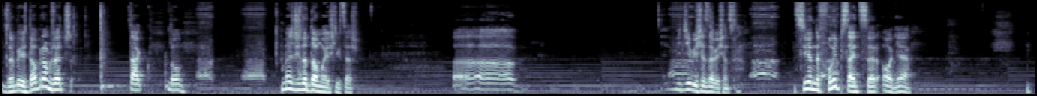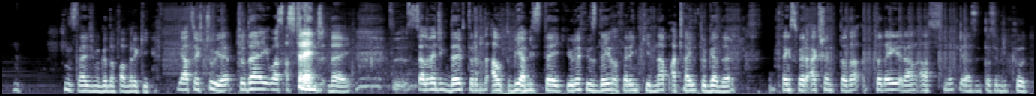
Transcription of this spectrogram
Zrobiłeś dobrą rzecz. Tak, no. Możesz do domu, jeśli chcesz. Eee... Widzimy się za miesiąc. See you on the flip side, sir. O nie. Znaleźliśmy go do fabryki. Ja coś czuję. Today was a strange day. Salvaging Dave turned out to be a mistake. You refused Dave offering kidnap a child together. Thanks for your action to today ran as smoothly as it possibly could.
